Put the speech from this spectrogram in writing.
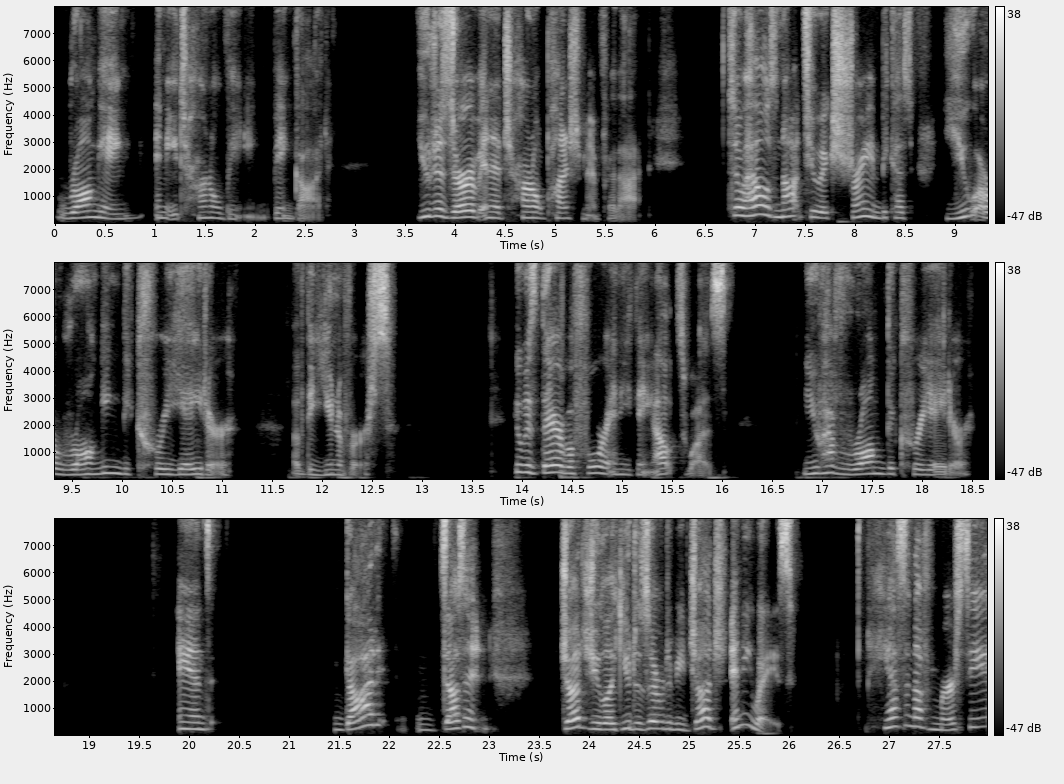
wronging an eternal being, being God. You deserve an eternal punishment for that. So hell is not too extreme because you are wronging the creator of the universe who was there before anything else was. You have wronged the creator. And God doesn't judge you like you deserve to be judged, anyways. He has enough mercy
